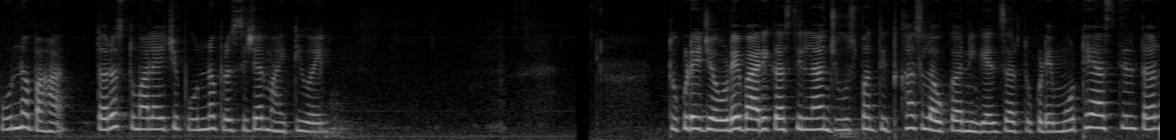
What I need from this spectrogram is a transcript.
पूर्ण पहा तरच तुम्हाला याची पूर्ण प्रोसिजर माहिती होईल. तुकडे जेवढे बारीक असतील ना ज्यूस पण तितकाच लवकर निघेल. जर तुकडे मोठे असतील तर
